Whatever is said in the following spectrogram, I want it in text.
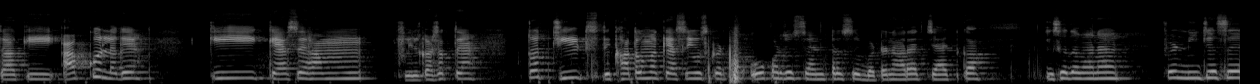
ताकि आपको लगे कि कैसे हम फील कर सकते हैं। तो चीट्स दिखाता हूँ मैं कैसे यूज़ करता हूँ। ऊपर जो सेंटर से बटन आ रहा है चैट का, इसे दबाना है। फिर नीचे से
